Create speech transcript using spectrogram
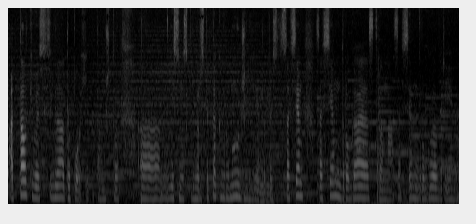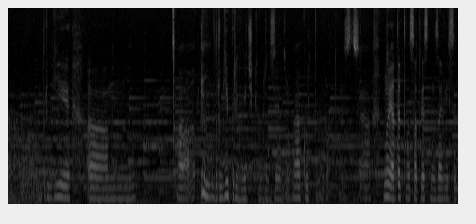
отталкиваюсь всегда от эпохи, потому что э, есть у нас, к примеру, спектакль «Ромео и Джульетта», mm-hmm. то есть совсем, совсем другая страна, совсем другое время, другие, э, э, другие привычки у людей, другая культура. То есть, э, ну и от этого, соответственно, зависит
